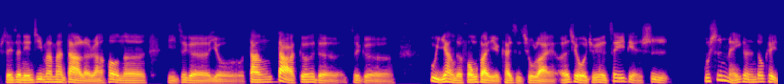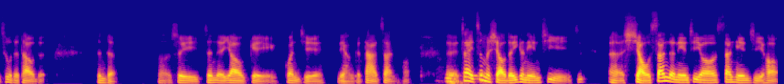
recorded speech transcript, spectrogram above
随着年纪慢慢大了，然后呢，你这个有当大哥的这个不一样的风范也开始出来，而且我觉得这一点是。不是每一个人都可以做得到的，真的。呃，所以真的要给冠杰两个大赞哈。呃，在这么小的一个年纪，呃，小三的年纪哦，三年级哈，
